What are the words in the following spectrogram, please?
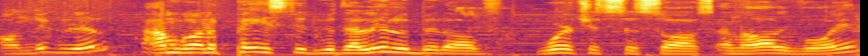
on the grill. I'm going to paste it with a little bit of Worcester sauce and olive oil.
